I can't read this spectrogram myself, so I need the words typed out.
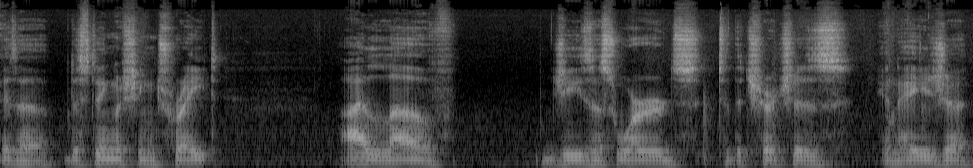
is a distinguishing trait. I love Jesus' words to the churches in Asia.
